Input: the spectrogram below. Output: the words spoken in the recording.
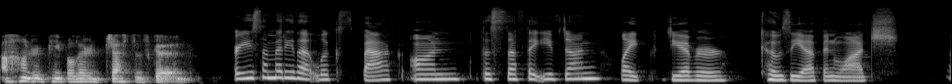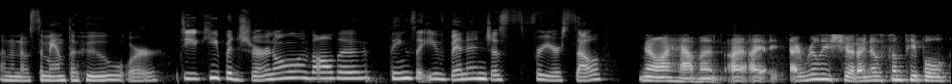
a hundred people that are just as good. Are you somebody that looks back on the stuff that you've done? Like, do you ever cozy up and watch, I don't know, Samantha Who? Or do you keep a journal of all the things that you've been in just for yourself? No, I haven't. I, I, I really should. I know some people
